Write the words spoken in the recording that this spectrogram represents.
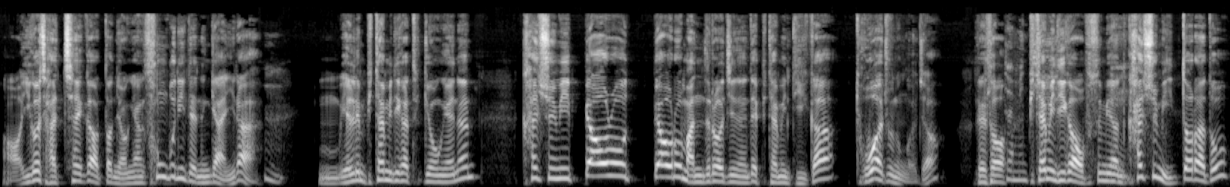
어 이거 자체가 어떤 영양 성분이 되는 게 아니라 음. 음, 예를 들면 비타민 D 같은 경우에는 칼슘이 뼈로 뼈로 만들어지는데 비타민 D가 도와주는 거죠. 그래서 비타민 비타민, D. D가 없으면 네. 칼슘이 있더라도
